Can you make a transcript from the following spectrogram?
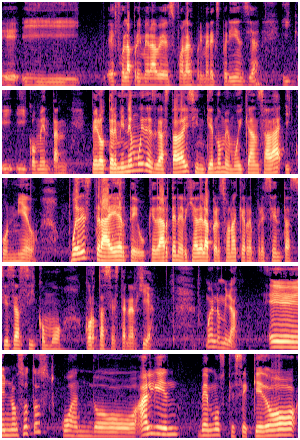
y fue la primera vez, fue la primera experiencia y, comentan, pero terminé muy desgastada y sintiéndome muy cansada y con miedo puedes traerte o quedarte energía de la persona que representas, si es así como cortas esta energía. Bueno, mira, eh, nosotros cuando alguien vemos que se quedó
